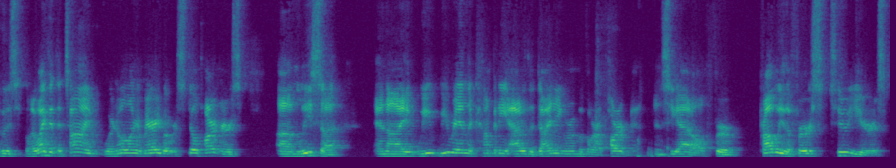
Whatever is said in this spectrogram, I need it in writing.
who's my wife at the time, we're no longer married, but we're still partners, um, Lisa and I, we, we ran the company out of the dining room of our apartment in Seattle for probably the first two years.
